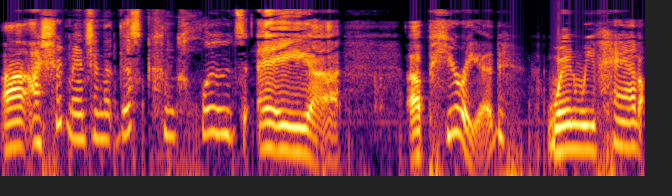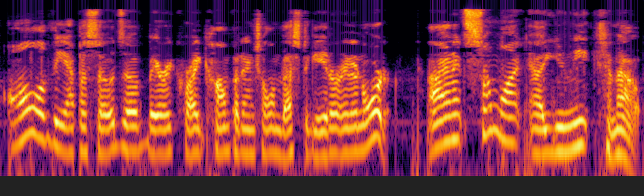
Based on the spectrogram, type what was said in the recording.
Uh, I should mention that this concludes a uh, a period when we've had all of the episodes of Barrie Craig Confidential Investigator in an order. And it's somewhat uh, unique to note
